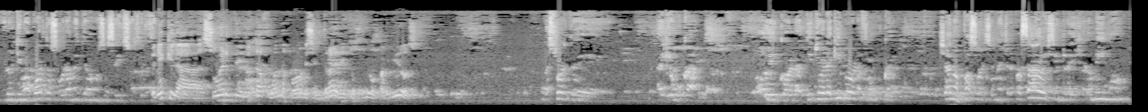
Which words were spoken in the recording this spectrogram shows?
en el último cuarto seguramente vamos a seguir sufriendo. ¿Crees que la suerte no está jugando a favor de Central en estos últimos partidos? La suerte hay que buscarla. Hoy con la actitud del equipo la fue a buscar. Ya nos pasó el semestre pasado y siempre dije lo mismo.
